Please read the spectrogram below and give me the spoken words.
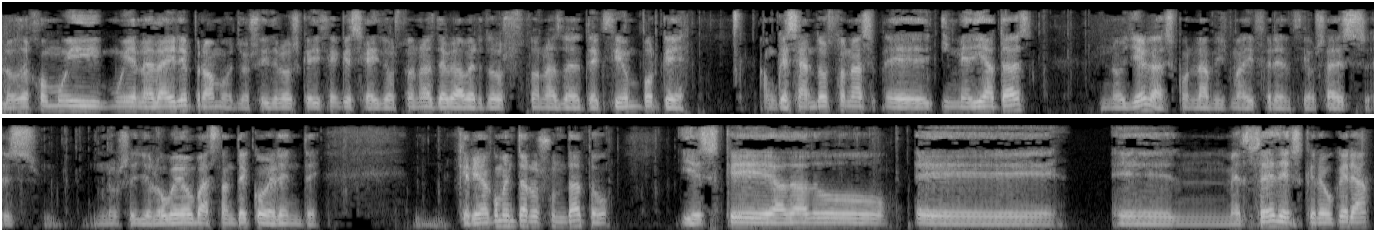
lo dejo muy muy en el aire, pero vamos, yo soy de los que dicen que si hay dos zonas debe haber dos zonas de detección porque aunque sean dos zonas eh, inmediatas no llegas con la misma diferencia, o sea, es, es no sé, yo lo veo bastante coherente. Quería comentaros un dato y es que ha dado eh, en Mercedes creo que era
